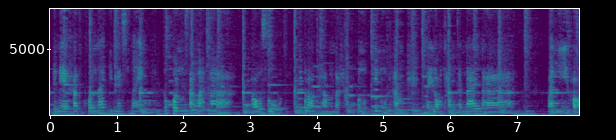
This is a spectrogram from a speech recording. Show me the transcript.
เป็นไงคะทุกคนน่ากินกันใช่ไหมทุกคนสามารถมาเอาสูตรที่เราทำนะคะขนมที่หนูทำไปลองทำกันได้นะ วันนี้ขอ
